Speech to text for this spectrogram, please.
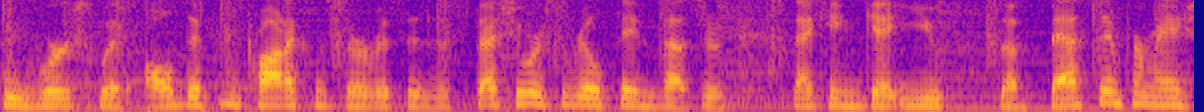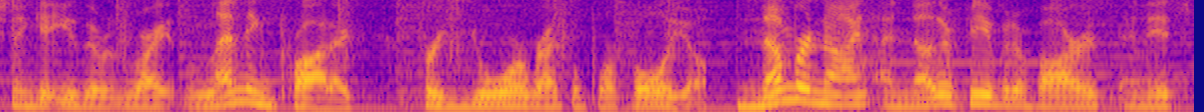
who works with all different products and services, especially works with real estate investors that can get you the best information and get you the right lending product for your rental portfolio. Number nine, another favorite of ours, and it's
